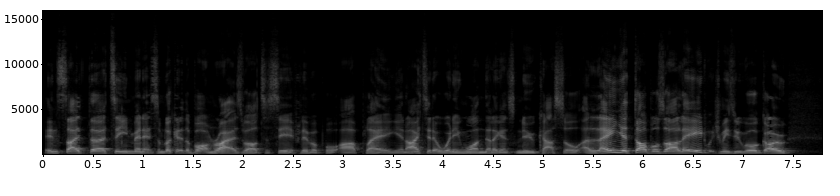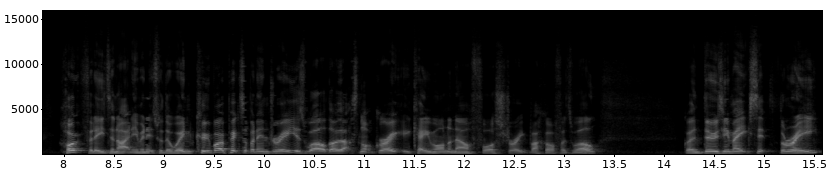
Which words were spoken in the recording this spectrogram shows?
inside 13 minutes. I'm looking at the bottom right as well to see if Liverpool are playing. United are winning 1-0 against Newcastle. Aleñá doubles our lead, which means we will go hopefully to 90 minutes with a win. Kubo picks up an injury as well, though that's not great. He came on and now four straight back off as well. Guendouzi makes it three,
